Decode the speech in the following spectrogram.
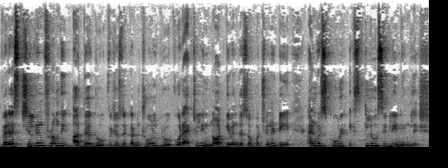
whereas children from the other group, which was the control group, were actually not given this opportunity and were schooled exclusively in English.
